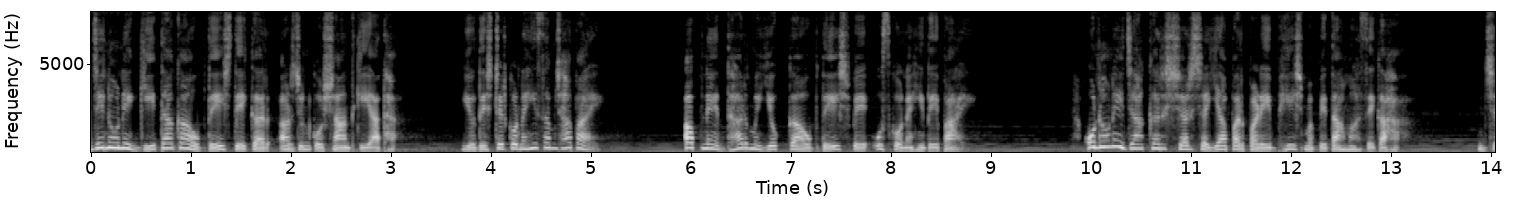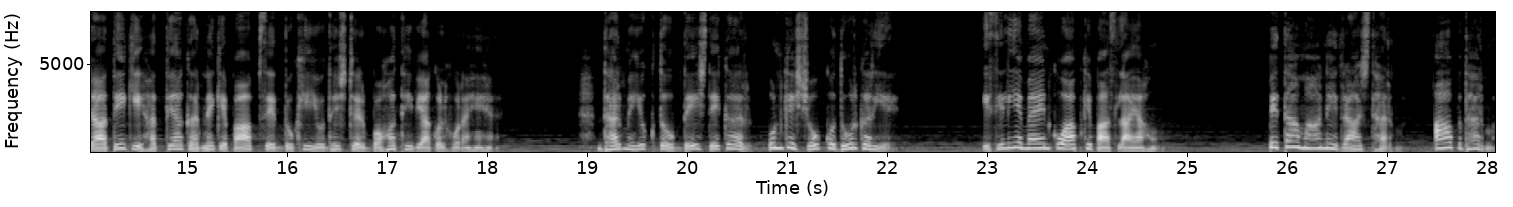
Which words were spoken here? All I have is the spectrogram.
जिन्होंने गीता का उपदेश देकर अर्जुन को शांत किया था। युधिष्ठिर को नहीं समझा पाए। अपने धर्म युग का उपदेश वे उसको नहीं दे पाए। उन्होंने जाकर शरशैया पर पड़े भीष्म पितामह से कहा, जाति की हत्या करने के पाप से दुखी युधिष्ठिर बहुत ही व्याकुल हो रहे हैं। धर्मयुक्त उपदेश देकर उनके शोक को दूर करिए। इसीलिए मैं इनको आपके पास लाया हूँ। पितामह ने राजधर्म, आप धर्म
